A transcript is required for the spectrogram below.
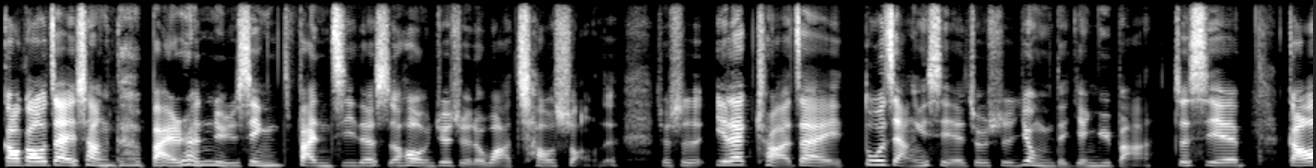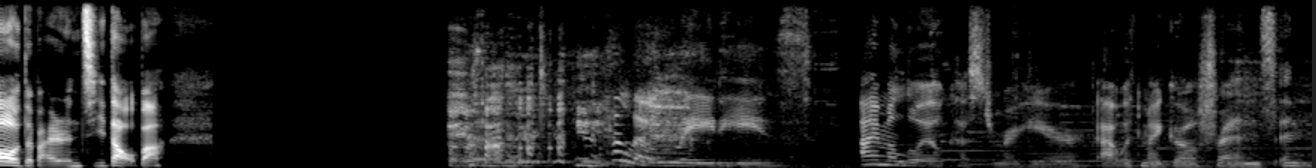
高高在上的 白人女性反击的时候，你就觉得哇，超爽的。就是 Electra 再多讲一些，就是用你的言语把这些高傲的白人击倒吧。Hello, lady. I'm a loyal customer here, out with my girlfriends, and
